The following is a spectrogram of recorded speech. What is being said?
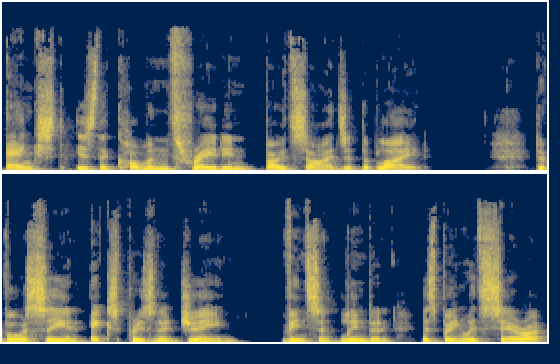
Angst is the common thread in both sides of the blade. Divorcee and ex prisoner Jean, Vincent Lindon, has been with Sarah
